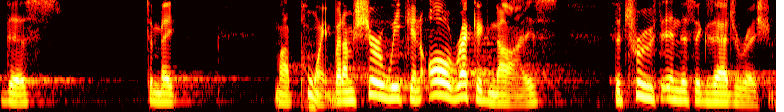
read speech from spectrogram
this to make my point, but I'm sure we can all recognize the truth in this exaggeration.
